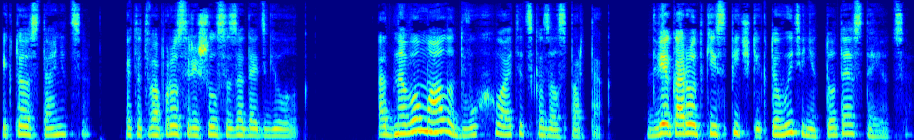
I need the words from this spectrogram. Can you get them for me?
И кто останется? Этот вопрос решился задать геолог. «Одного мало, двух хватит», — сказал Спартак. «Две короткие спички, кто вытянет, тот и остается».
